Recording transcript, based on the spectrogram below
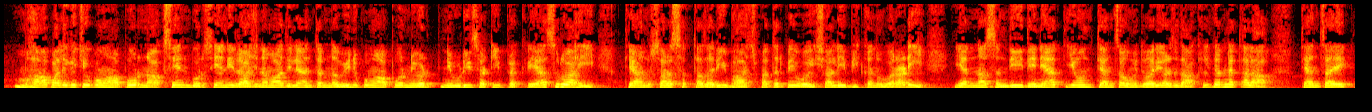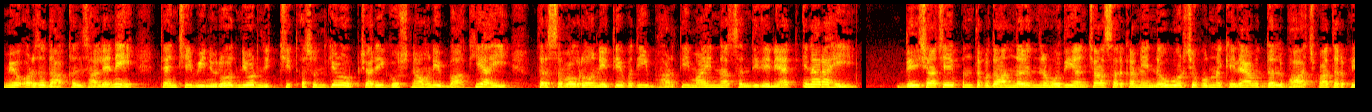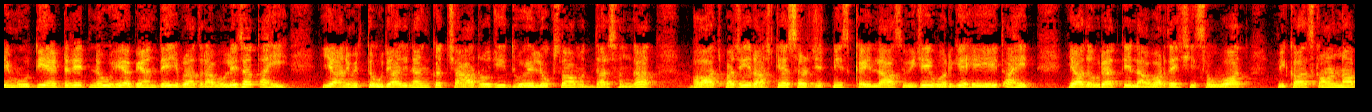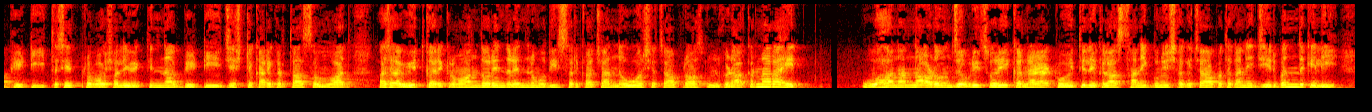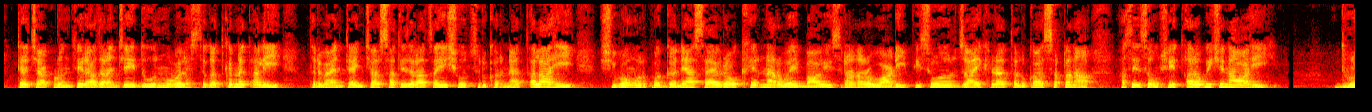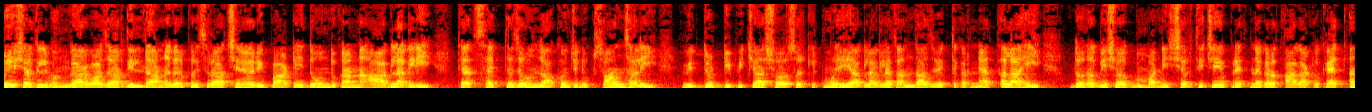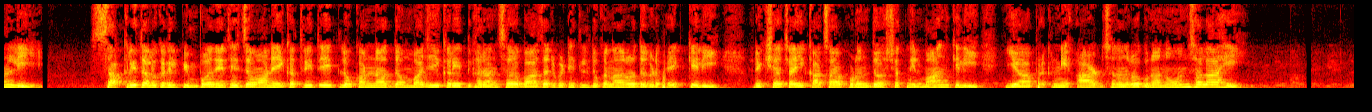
महापालिकेचे उपमहापौर नागसेन बोरसे यांनी राजीनामा दिल्यानंतर नवीन उपमहापौर निवड निवडीसाठी प्रक्रिया सुरू आहे. त्यानुसार सत्ताधारी भाजपातर्फे वैशाली भिकन वराडे यांना संधी देण्यात येऊन त्यांचा उमेदवारी अर्ज दाखल करण्यात आला. त्यांचा एकमेव अर्ज दाखल झाल्याने त्यांची बिनविरोध निवड निश्चित असून केवळ औपचारिक घोषणा होणे बाकी आहे. तर सभागृह नेतेपदी भारती माईंना संधी देण्यात येणार आहे. देशाचे पंतप्रधान नरेंद्र मोदी यांच्या सरकारने नऊ वर्ष पूर्ण केल्याबद्दल भाजपातर्फे मोदी ॲट द रेट नऊ हे अभियान देशभरात राबवले जात आहे. यानिमित्त उद्या दिनांक चार रोजी धुळे लोकसभा मतदारसंघात भाजपाचे राष्ट्रीय सरचिटणीस कैलास विजय वर्गे हे येत आहेत. या दौऱ्यात ते लाभार्थ्यांशी संवाद विकास कामांना भेटी तसेच प्रभावशाली व्यक्तींना भेटी ज्येष्ठ कार्यकर्ता संवाद अशा विविध कार्यक्रमांद्वारे नरेंद्र मोदी सरकारच्या नऊ वर्षाचा प्रवास उलगडा करणार आहेत. वाहनांना अडवून जबरी चोरी करणाऱ्या टोळीतील एकाला स्थानिक गुन्हे शाखेच्या पथकाने जेरबंद केली. त्याच्याकडून तेरा हजारांचे दोन मोबाईल हस्तगत करण्यात आले. दरम्यान त्यांच्या साथीदाराचाही शोध सुरू करण्यात आला आहे. शुभम उर्फ गण्या साहेबराव खेरणार वय बावीस राहणार वाडी पिसोळ जायखेडा तालुका सटाणा असे संशयित आरोपीचे नाव आहे. धुळे शहरातील भंगार बाजार दिलदार नगर परिसरात शनिवारी पहाटे दोन दुकानांना आग लागली. त्यात साहित्य जळून लाखोंचे नुकसान झाले. विद्युत डीपीच्या शॉर्ट सर्किटमुळे ही आग लागल्याचा अंदाज व्यक्त करण्यात आला आहे. दोन अग्निशामक बंबांनी शर्थीचे प्रयत्न करत आग आटोक्यात आणली. साक्री तालुक्यातील पिंपळणे येथे जवाने एकत्रित येत लोकांना दमबाजी करीत घरांसह बाजारपेठेतील दुकानांवर दगडफेक केली. रिक्षाच्याही काचा फोडून दहशत निर्माण केली. या प्रकरणी आठ जणांवर गुन्हा नोंद झाला आहे.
